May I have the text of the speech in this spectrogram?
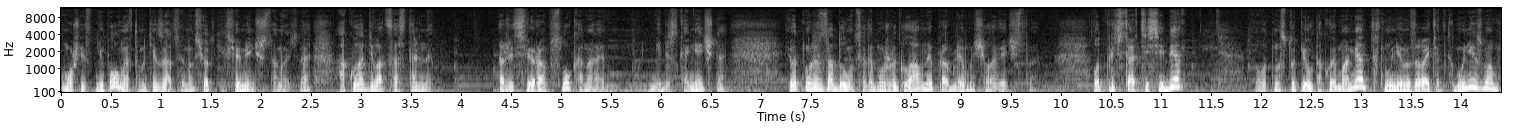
ну, может, не полная автоматизация, но все-таки все меньше становится. Да? А куда деваться остальным? Даже сфера обслуг, она не бесконечна. И вот можно задуматься, это может быть главная проблема человечества. Вот представьте себе, вот наступил такой момент, ну, не называйте это коммунизмом,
